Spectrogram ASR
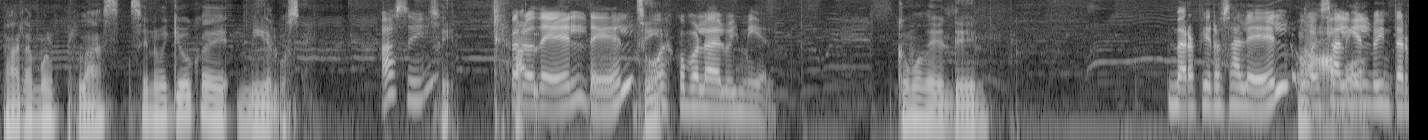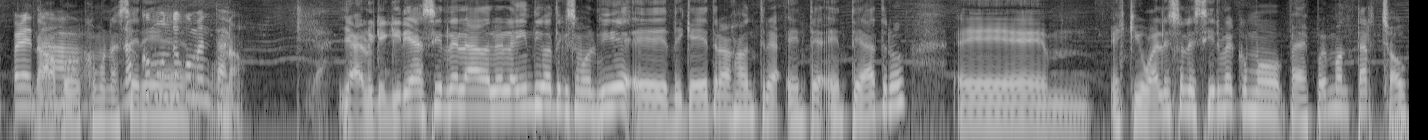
Paramount Plus, si no me equivoco, de Miguel Bosé. Ah, sí. Sí. Pero Ah, de él, de él, sí. o es como la de Luis Miguel. ¿Cómo de él? De él? Me refiero, ¿sale él o No, es alguien po. lo interpreta? No, pues como una No serie. es como un documental. No. Ya, lo que quería decir de la Lola Índigo, antes que se me olvide, eh, de que haya trabajado en, te- en teatro, eh, es que igual eso le sirve como para después montar show.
